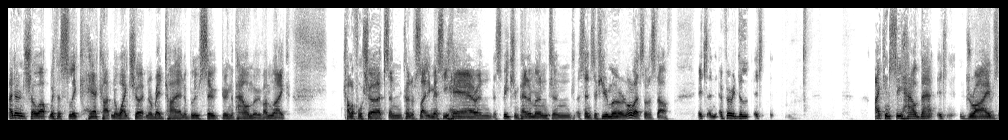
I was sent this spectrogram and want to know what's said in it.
I don't show up with a slick haircut and a white shirt and a red tie and a blue suit doing the power move. I'm like colorful shirts and kind of slightly messy hair and a speech impediment and a sense of humor and all that sort of stuff. It's a, a very del- it's I can see how that it drives,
